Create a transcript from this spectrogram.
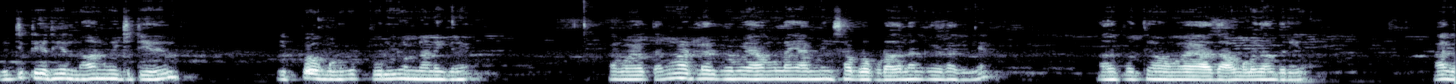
வெஜிடேரியன் நான் வெஜிடேரியன் இப்போ உங்களுக்கு புரியும்னு நினைக்கிறேன். அப்போ தமிழ்நாட்டில் இருக்கிறவங்க அவங்களாம் ஏன் மீன் சாப்பிடக்கூடாதுலாம் கேட்காதீங்க அதை பற்றி அவங்க அது அவங்களுக்கு தான் தெரியும். ஆக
